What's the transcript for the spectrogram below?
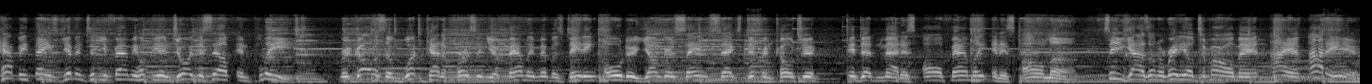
Happy Thanksgiving to your family. Hope you enjoyed yourself. And please, regardless of what kind of person your family member's dating, older, younger, same sex, different culture, it doesn't matter. It's all family and it's all love. See you guys on the radio tomorrow, man. I am out of here.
